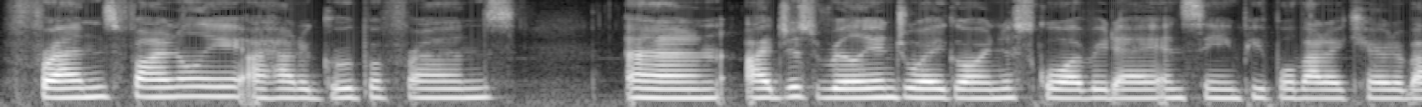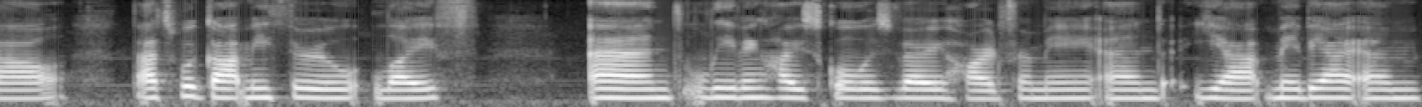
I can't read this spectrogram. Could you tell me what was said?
friends finally. I had a group of friends and I just really enjoy going to school every day and seeing people that I cared about. That's what got me through life. And leaving high school was very hard for me. And yeah, maybe I am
